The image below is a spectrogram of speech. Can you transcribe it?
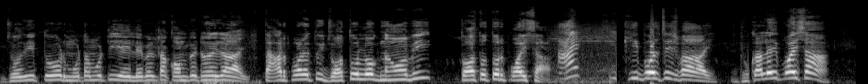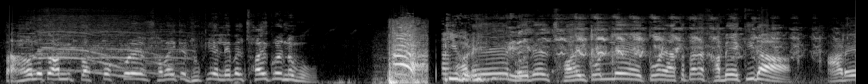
যদি তোর মোটামুটি এই লেভেলটা কমপ্লিট হয়ে যায় তারপরে তুই যত লোক নামাবি তত তোর পয়সা। কি বলছিস ভাই? ঢুকালেই পয়সা? তাহলে তো আমি পক পক করে সবাইকে ঢুকিয়ে লেভেল ছয় করে নেব। লেভেল ছয় করলে তোর এত টাকা খাবে কিরা? আরে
